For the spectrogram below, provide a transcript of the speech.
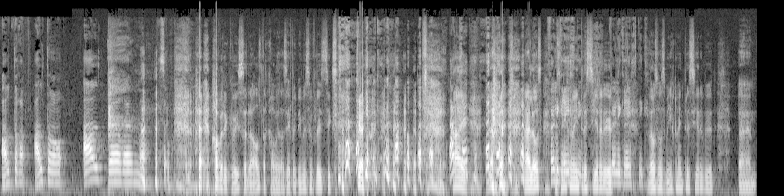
alter, alter, altern wir. So. Aber ein gewisser Alter kann man das eben nicht mehr so flüssig sagen. ja, genau. Nein. Nein, los, Völlig was mich richtig. noch interessieren würde. Völlig richtig. Los, was mich noch interessieren würde, ähm,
